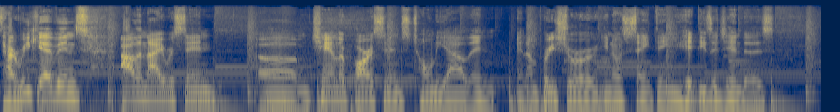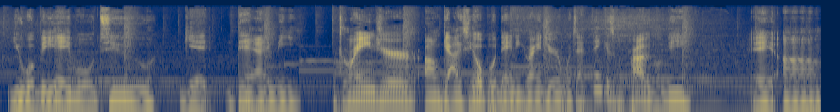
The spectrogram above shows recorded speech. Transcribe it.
Tyreke Evans, Allen Iverson, um, Chandler Parsons, Tony Allen, and I'm pretty sure, you know, same thing. You hit these agendas, you will be able to get Danny Granger, um, Galaxy Opal Danny Granger, which I think is probably going to be a um,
